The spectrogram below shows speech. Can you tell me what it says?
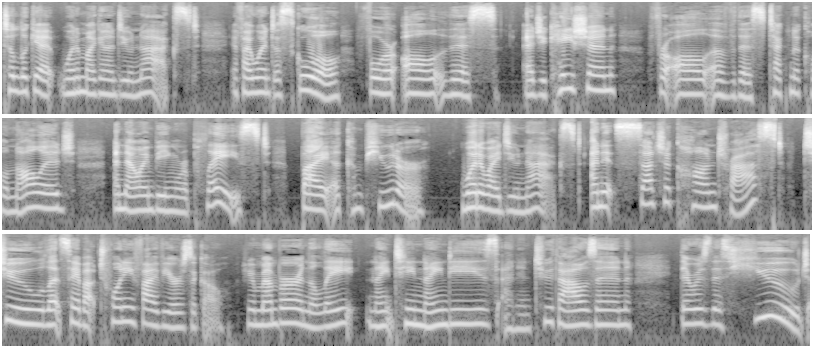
to look at what am I going to do next? If I went to school for all this education, for all of this technical knowledge, and now I'm being replaced by a computer, what do I do next? And it's such a contrast to, let's say, about 25 years ago. Do you remember in the late 1990s and in 2000? There was this huge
